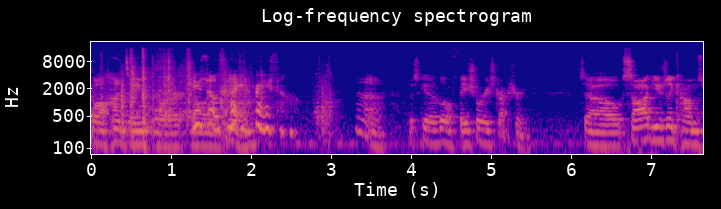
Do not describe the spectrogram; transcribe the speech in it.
while hunting or Please don't cut your face off. Yeah, just get a little facial restructuring. So SOG usually comes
